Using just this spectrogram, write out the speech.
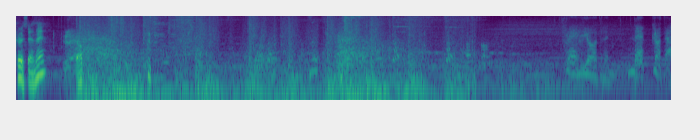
킬 세네? 야, 프렐리오드는 내 거다.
